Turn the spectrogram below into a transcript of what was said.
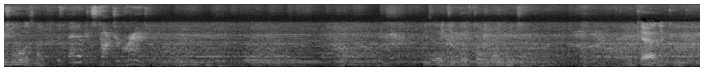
Most quiet. bunyóznak. It's Dr. Grant. Bizonyítjuk doktor Mondot. Nem kell nekünk. Oké. Okay.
